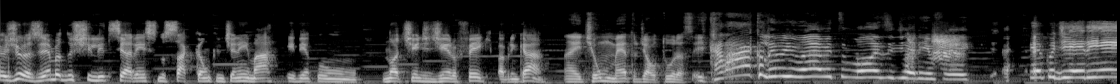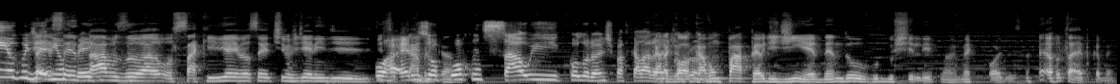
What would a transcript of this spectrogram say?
eu juro, você lembra do Chilito cearense no sacão que não tinha nem marca e vinha com notinha de dinheiro fake pra brincar? Aí tinha um metro de altura. assim. E caraca, eu lembro demais, muito bom esse dinheirinho fake. Vinha com dinheirinho, com 10 dinheirinho fake. centavos o, o saquinho e aí você tinha uns dinheirinhos de. de Porra, era brincando. isopor com sal e colorante pra ficar O laranja. cara colocava Bruno. um papel de dinheiro dentro do, do xilito, mas como é que pode isso? É outra época mesmo.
